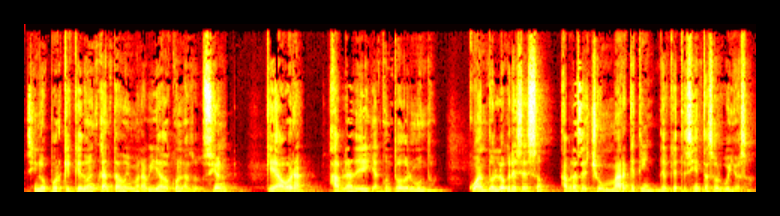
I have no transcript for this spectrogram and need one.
sino porque quedó encantado y maravillado con la solución que ahora habla de ella con todo el mundo. Cuando logres eso, habrás hecho un marketing del que te sientas orgulloso.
